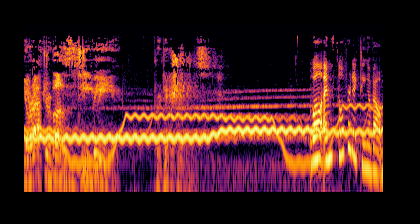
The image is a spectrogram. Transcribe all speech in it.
you're after Buzz TV Well, I'm still predicting about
